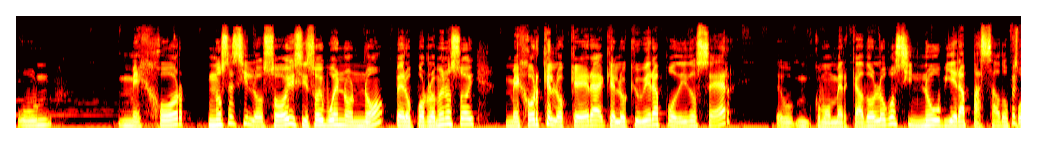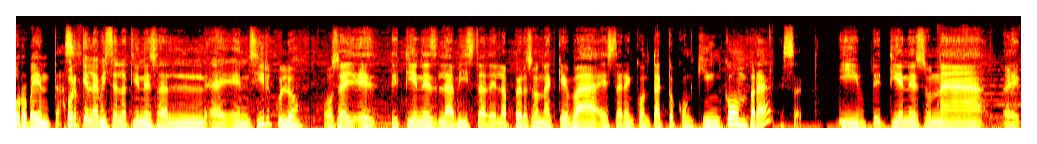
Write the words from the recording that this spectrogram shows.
un mejor, no sé si lo soy, si soy bueno o no, pero por lo menos soy mejor que lo que era, que lo que hubiera podido ser eh, como mercadólogo si no hubiera pasado por ventas. Porque la vista la tienes al- eh, en círculo. O sea, eh, tienes la vista de la persona que va a estar en contacto con quien compra Exacto. y tienes una eh,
